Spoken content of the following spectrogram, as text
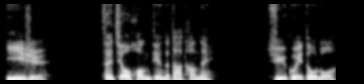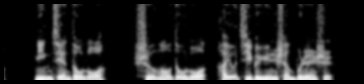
翌日。在教皇殿的大堂内，菊鬼斗罗、冥剑斗罗、蛇矛斗罗，还有几个云山不认识，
